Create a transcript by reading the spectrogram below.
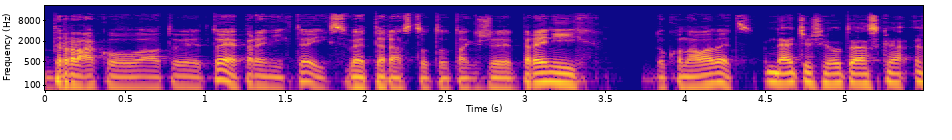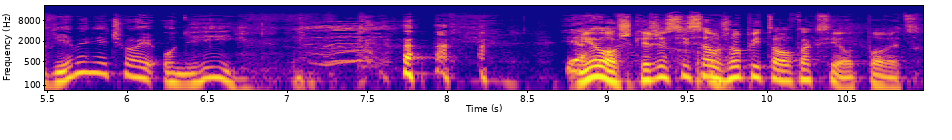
drakov a to je, to je pre nich, to je ich svet teraz toto, takže pre nich dokonalá vec. Najťažšia otázka, vieme niečo aj o nej? ja. Miloš, keďže si sa už opýtal, tak si odpovedz.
